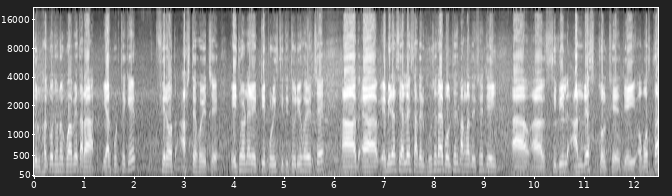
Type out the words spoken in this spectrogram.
দুর্ভাগ্যজনকভাবে তারা এয়ারপোর্ট থেকে ফেরত আসতে হয়েছে। এই ধরনের একটি পরিস্থিতি তৈরি হয়েছে। এমিরাটস এয়ারলাইন্স তাদের ঘোষণায় বলছে বাংলাদেশে যেই সিভিল আনরেস্ট চলছে, যেই অবস্থা,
